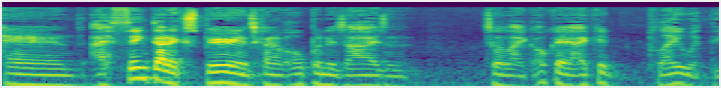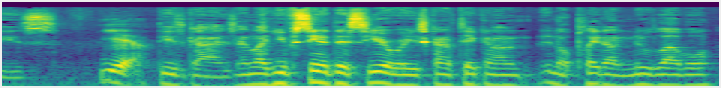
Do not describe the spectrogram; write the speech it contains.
And I think that experience kind of opened his eyes and to like, okay, I could play with these Yeah. these guys. And like you've seen it this year where he's kind of taken on, you know, played on a new level,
